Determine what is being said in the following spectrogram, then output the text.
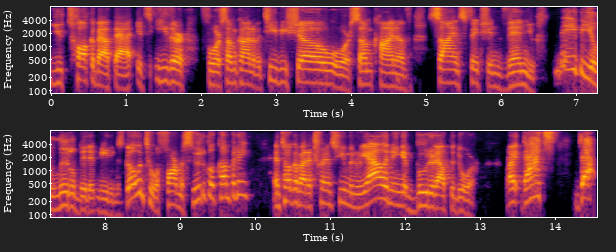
you talk about that, it's either for some kind of a TV show or some kind of science fiction venue, maybe a little bit at meetings. Go into a pharmaceutical company and talk about a transhuman reality and get booted out the door, right? That's that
